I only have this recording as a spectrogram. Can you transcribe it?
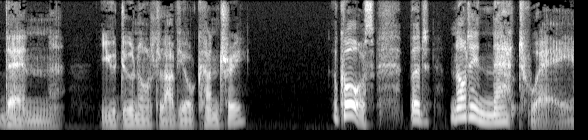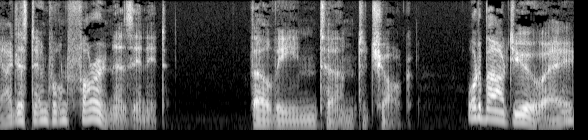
Then you do not love your country? Of course, but not in that way. I just don't want foreigners in it. Velveen turned to Chalk. What about you, eh?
